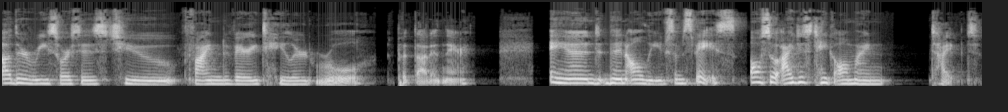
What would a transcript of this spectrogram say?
other resources to find a very tailored rule, put that in there. And then I'll leave some space. Also, I just take all mine typed.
